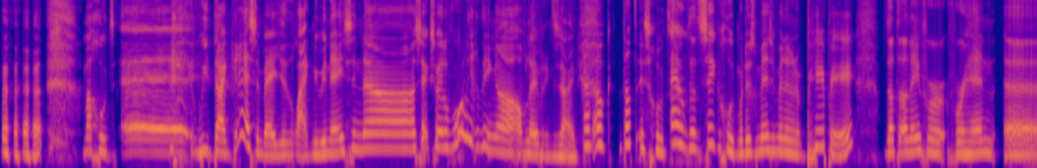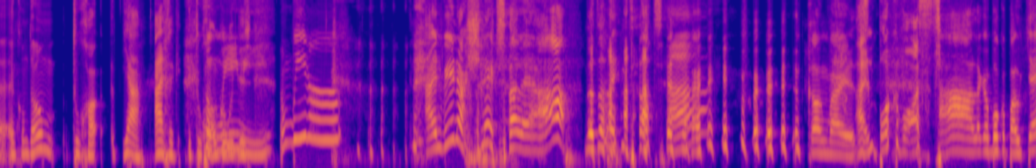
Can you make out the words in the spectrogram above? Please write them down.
maar goed, eh, we digress een beetje. Het lijkt nu ineens een eh, seksuele voorlichting eh, aflevering te zijn. En ook dat is goed. En ook dat is zeker goed. Maar dus mensen met een pipi, dat alleen voor, voor hen een condoom toegang... Ja, eigenlijk toegankelijk is. Een wiener. Een wiener schnitzel, ja. Dat alleen dat zeg maar gangbaar is. Een bokworst. Ah, lekker bokkenpootje.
